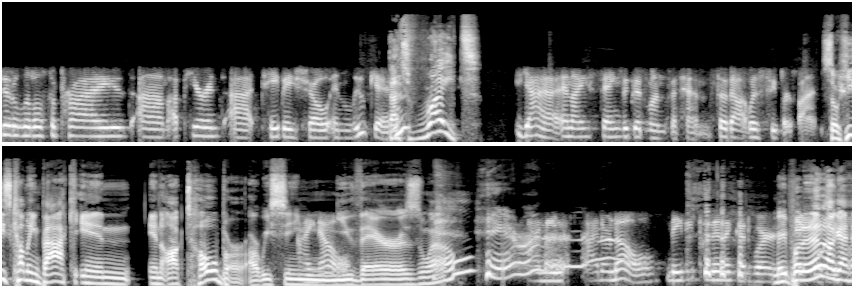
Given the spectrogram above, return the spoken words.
did a little surprise um, appearance at Tebey Show in Lucan. That's right. Yeah, and I sang the good ones with him, so that was super fun. So he's coming back in in October. Are we seeing you there as well? I mean, I don't know. Maybe put in a good word. Maybe put it in. Okay.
